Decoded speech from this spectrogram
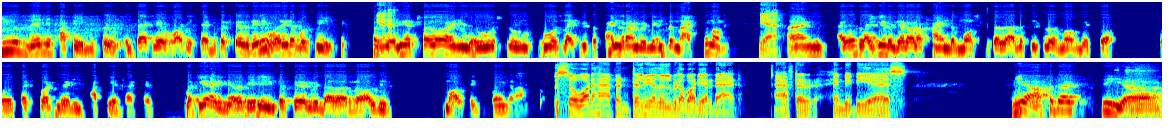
he was really happy because exactly what he said because he was really worried about me. Yeah. The youngest fellow and who was to who was likely to hang around with him the maximum, yeah. and I was likely to get out of hand the most because the other people were more mature. So that's what made him happy at that time. But yeah, he never really interfered with our all these small things going around. So what happened? Tell me a little bit about your dad after MBBS. Yeah, after that, see, uh,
